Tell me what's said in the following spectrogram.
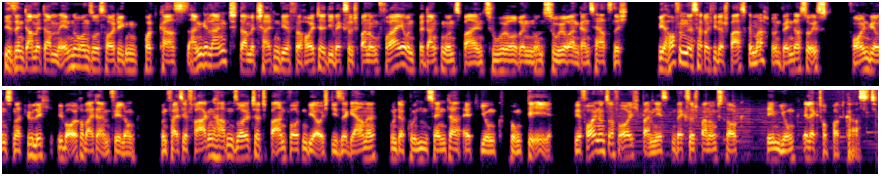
Wir sind damit am Ende unseres heutigen Podcasts angelangt. Damit schalten wir für heute die Wechselspannung frei und bedanken uns bei allen Zuhörerinnen und Zuhörern ganz herzlich. Wir hoffen, es hat euch wieder Spaß gemacht und wenn das so ist, freuen wir uns natürlich über eure Weiterempfehlung. Und falls ihr Fragen haben solltet, beantworten wir euch diese gerne unter kundencenter.jung.de. Wir freuen uns auf euch beim nächsten Wechselspannungstalk, dem Jung Elektro Podcast.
